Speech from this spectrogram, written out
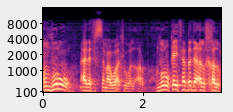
انظروا هذا في السماوات والأرض. انظروا كيف بدأ الخلق.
